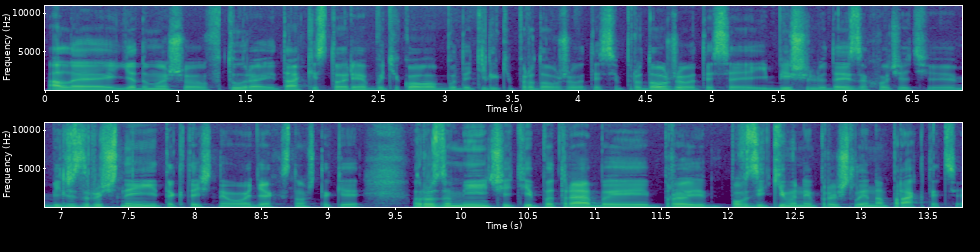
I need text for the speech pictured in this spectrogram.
Але я думаю, що в Тура і так історія будь-якого буде тільки продовжуватися і продовжуватися, і більше людей захочуть е, більш зручний і тактичний одяг, знову ж таки, розуміючи ті потреби, про- повз які вони пройшли на практиці.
